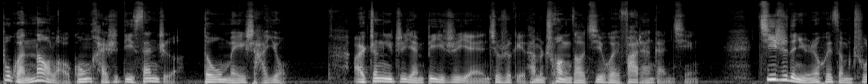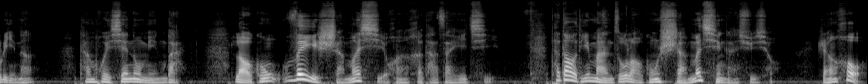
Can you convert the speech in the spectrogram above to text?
不管闹老公还是第三者都没啥用，而睁一只眼闭一只眼，就是给他们创造机会发展感情。机智的女人会怎么处理呢？他们会先弄明白。老公为什么喜欢和她在一起？她到底满足老公什么情感需求？然后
